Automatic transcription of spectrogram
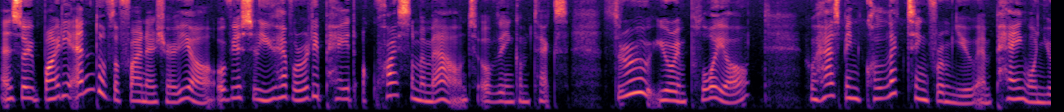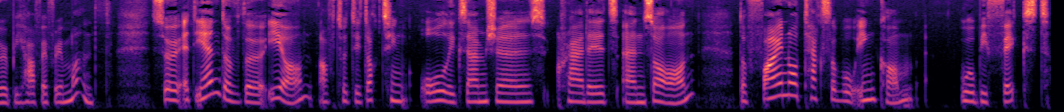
And so by the end of the financial year, obviously you have already paid a quite some amount of the income tax through your employer who has been collecting from you and paying on your behalf every month. So at the end of the year, after deducting all exemptions, credits, and so on, the final taxable income will be fixed,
